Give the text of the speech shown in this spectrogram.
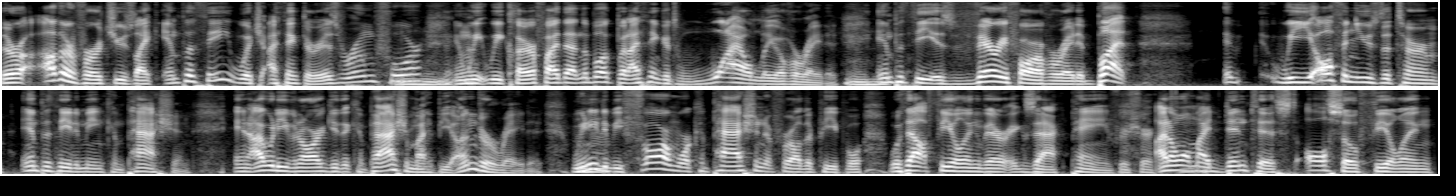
There are other virtues like empathy, which I think there is room for, and we, we clarified that in the book, but I think it's wildly overrated. Mm-hmm. Empathy is very far overrated, but we often use the term empathy to mean compassion. And I would even argue that compassion might be underrated. We need to mm-hmm. be far more compassionate for other people without feeling their exact pain. For sure. I don't want my mm-hmm. dentist also feeling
